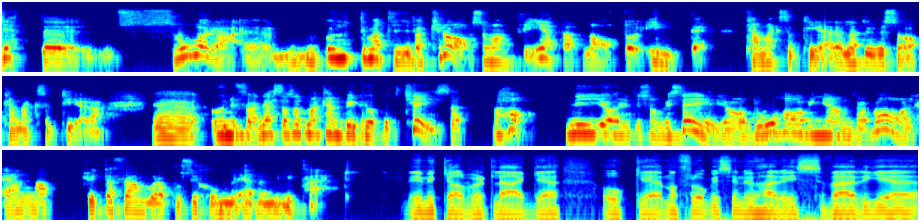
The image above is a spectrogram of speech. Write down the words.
jättesvåra ultimativa krav som man vet att Nato inte kan acceptera eller att USA kan acceptera. Eh, ungefär, nästan så att man kan bygga upp ett case att jaha, ni gör inte som vi säger, ja då har vi inga andra val än att flytta fram våra positioner även militärt. Det är mycket allvarligt läge och eh, man frågar sig nu här i Sverige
